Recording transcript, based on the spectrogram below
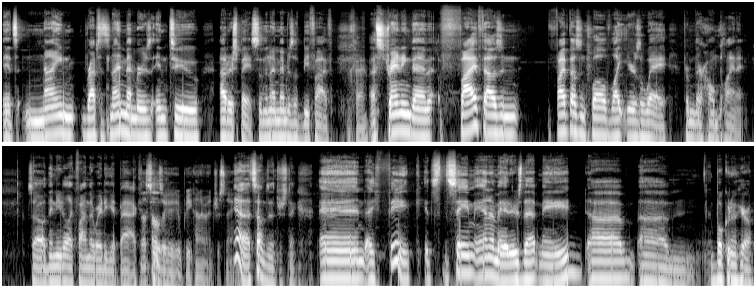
its nine wraps its nine members into outer space. So the nine members of B5, Okay. uh, stranding them 5,000 5,012 light years away from their home planet. So they need to like find their way to get back. That sounds like it could be kind of interesting. Yeah, that sounds interesting. And I think it's the same animators that made um um, Boku no Hero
